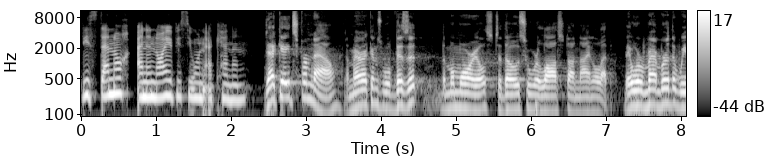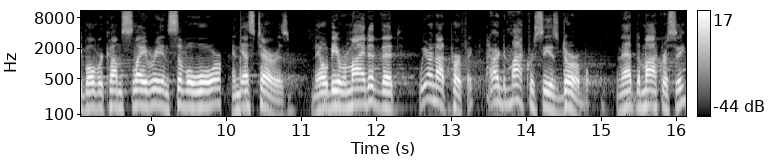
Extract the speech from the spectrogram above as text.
ließ dennoch eine neue Vision erkennen. Decades from now, Americans will visit the memorials to those who were lost on 9 11. They will remember that we've overcome slavery and civil war and, yes, terrorism. They will be reminded that we are not perfect. Our democracy is durable. And that democracy,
